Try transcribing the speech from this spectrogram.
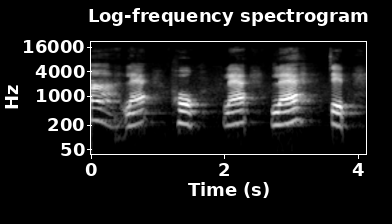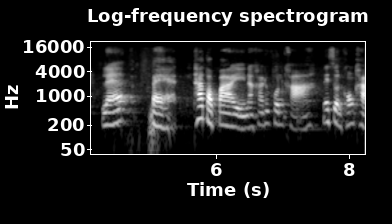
5 และ 6 และ และ 7 และ8ท่าต่อไปนะคะทุกคนขา ในส่วนของขา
